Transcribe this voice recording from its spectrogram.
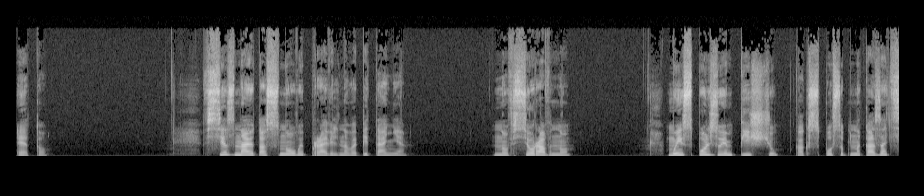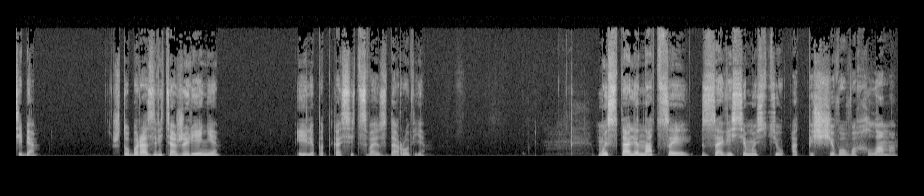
это. Все знают основы правильного питания. Но все равно мы используем пищу как способ наказать себя, чтобы развить ожирение или подкосить свое здоровье. Мы стали нацией с зависимостью от пищевого хлама.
